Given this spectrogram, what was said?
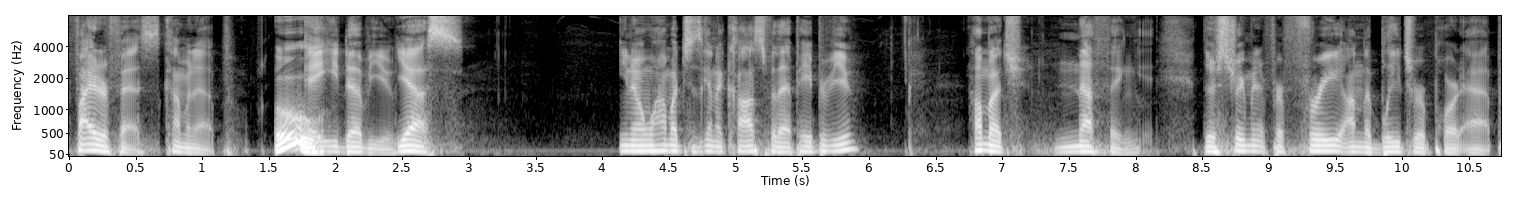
Fyter Fest coming up. Ooh, AEW. yes. You know how much it's going to cost for that pay per view? How much? Nothing. They're streaming it for free on the Bleacher Report app.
